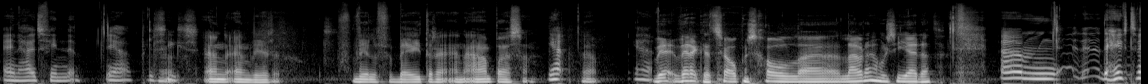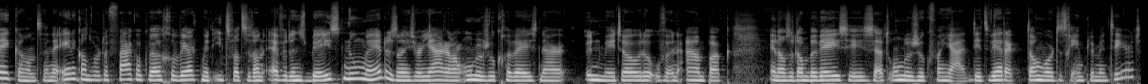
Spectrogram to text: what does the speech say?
en uitvinden. Ja, precies. En, en weer willen verbeteren en aanpassen. Ja. Wer- Werkt het zo op een school, eh, Laura? Hoe zie jij dat? Ehm, het heeft twee kanten. Aan de ene kant wordt er vaak ook wel gewerkt met iets wat ze dan evidence-based noemen. Hè? Dus dan is er jarenlang onderzoek geweest naar een methode of een aanpak. En als er dan bewezen is uit onderzoek van ja, dit werkt, dan wordt het geïmplementeerd.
